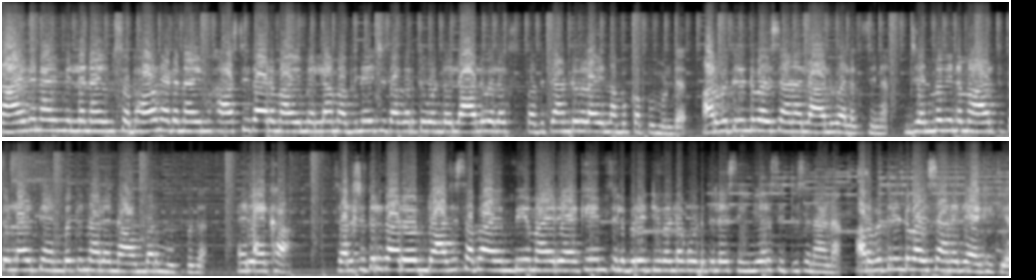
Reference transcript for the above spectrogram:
നായകനായും വില്ലനായും സ്വഭാവ നടനായും ഹാസ്യതാരമായും എല്ലാം അഭിനയിച്ച് തകർത്തുകൊണ്ട് ലാലു അലക്സ് പതിറ്റാണ്ടുകളായി നമുക്കൊപ്പമുണ്ട്. അറുപത്തിരണ്ട് വയസ്സാണ് ലാലു അലക്സിന്. ജന്മദിനം ആയിരത്തി തൊള്ളായിരത്തി അൻപത്തിനാല് നവംബർ മുപ്പത്. രേഖ. ചലച്ചിത്ര താരവും രാജ്യസഭ എം പിയുമായ രേഖയും സെലിബ്രിറ്റികളുടെ കൂട്ടത്തിലെ സീനിയർ സിറ്റിസനാണ് അറുപത്തിരണ്ട് വയസ്സാണ് രേഖയ്ക്ക്.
